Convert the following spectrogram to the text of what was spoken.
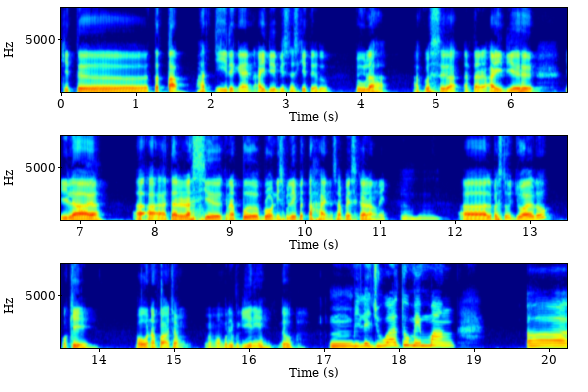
kita tetap hati dengan idea bisnes kita tu. Itulah aku rasa antara idea Ila ya. Uh, antara rahsia kenapa brownies boleh bertahan sampai sekarang ni. Mhm. Uh, lepas tu jual tu okey. Baru nampak macam memang boleh pergi ni. Tu. Hmm, bila jual tu memang uh,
